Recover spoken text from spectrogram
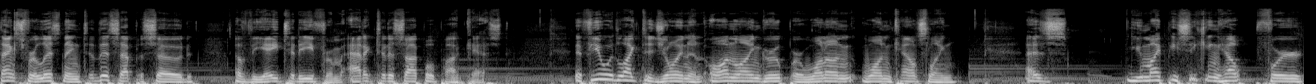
Thanks for listening to this episode of the A to D from Addict to Disciple podcast. If you would like to join an online group or one on one counseling, as you might be seeking help for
